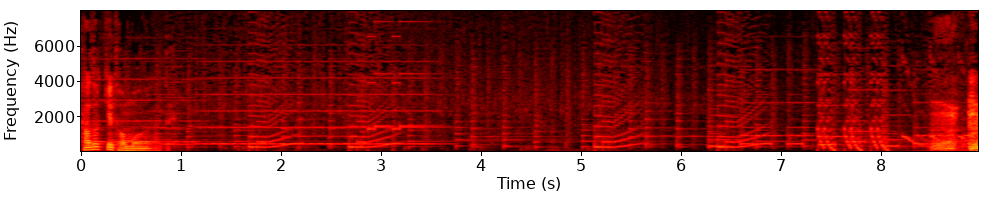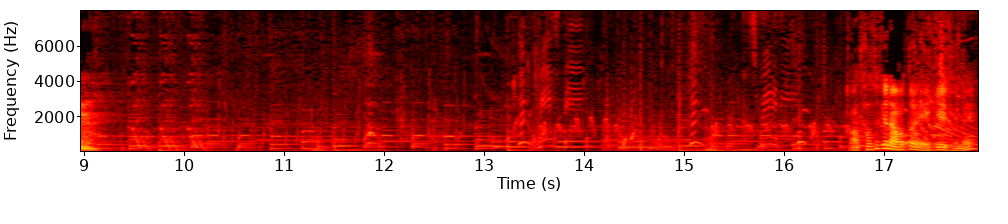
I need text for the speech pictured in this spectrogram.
다섯 개 더 먹어야 돼. 아 다섯 개 남았다고 얘기해주네.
